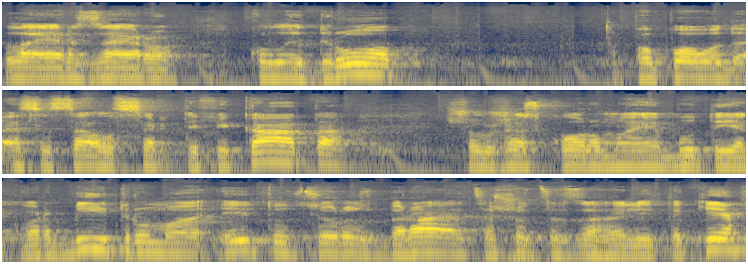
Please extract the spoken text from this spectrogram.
Layer Zero, коли дроп, по поводу SSL сертифіката, що вже скоро має бути як в арбітрума, і тут все розбирається, що це взагалі таке,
